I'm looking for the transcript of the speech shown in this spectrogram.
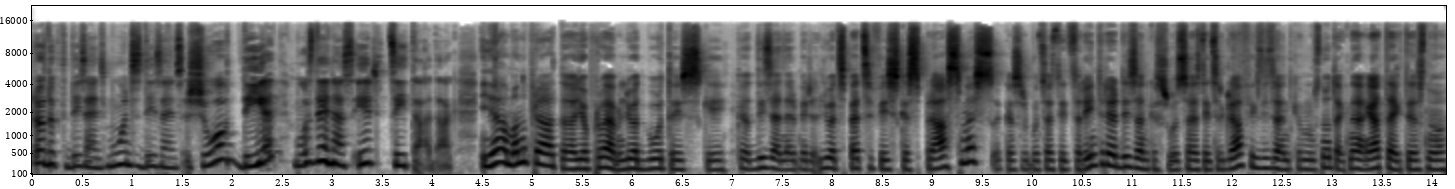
Produkta dizains, modes dizains. Šodien mūsdienās ir citādāk. Jā, manuprāt, joprojām ir ļoti būtiski, ka dizainerim ir ļoti specifiskas prasmes, kas varbūt saistītas ar interjeru interjeru dizainu, kas būtu saistīts ar grafikas dizainu, ka mums noteikti nevajag atteikties no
